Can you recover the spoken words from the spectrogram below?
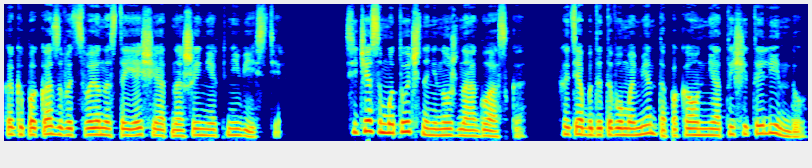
как и показывать свое настоящее отношение к невесте. Сейчас ему точно не нужна огласка, хотя бы до того момента, пока он не отыщет Элинду.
